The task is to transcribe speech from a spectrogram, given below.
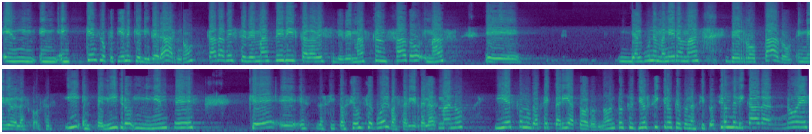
en, en, qué es lo que tiene que liderar, ¿no? Cada vez se ve más débil, cada vez se le ve más cansado, más, eh, de alguna manera, más derrotado en medio de las cosas. Y el peligro inminente es que eh, la situación se vuelva a salir de las manos y eso nos afectaría a todos, ¿no? Entonces yo sí creo que es una situación delicada, no es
